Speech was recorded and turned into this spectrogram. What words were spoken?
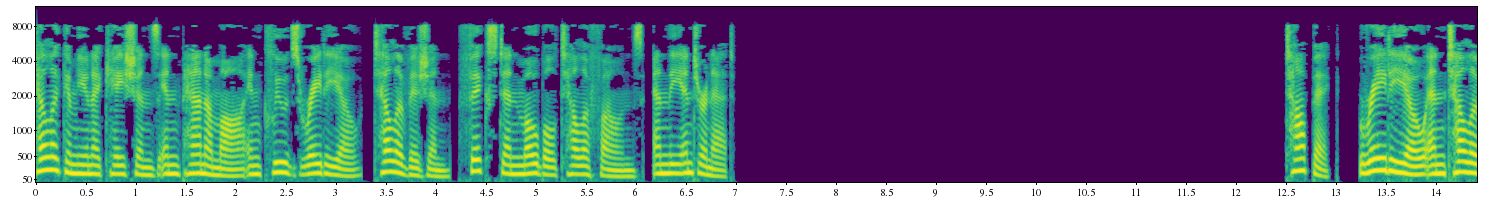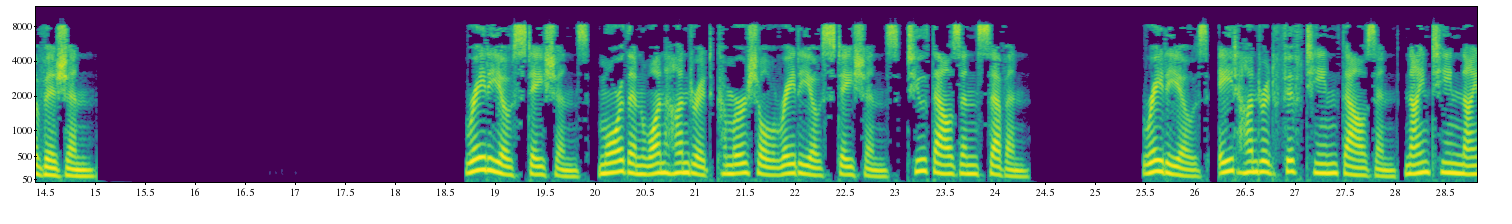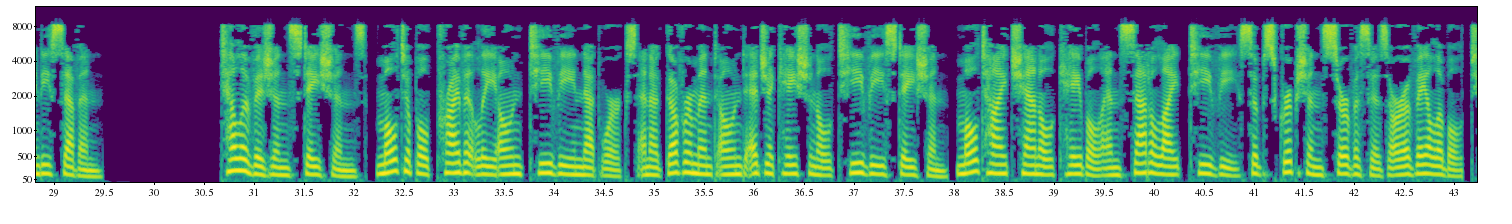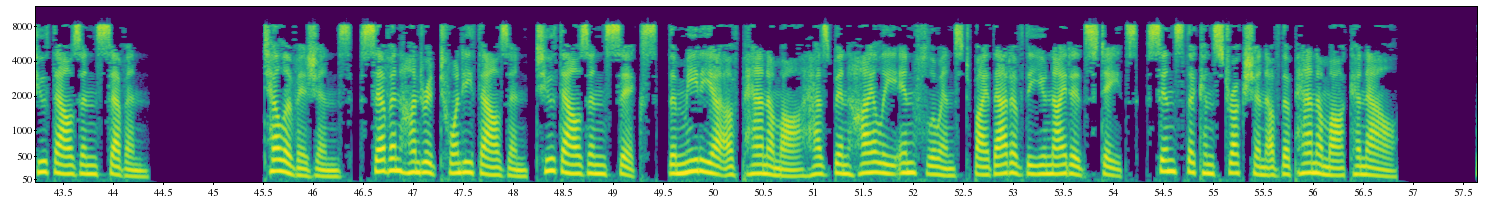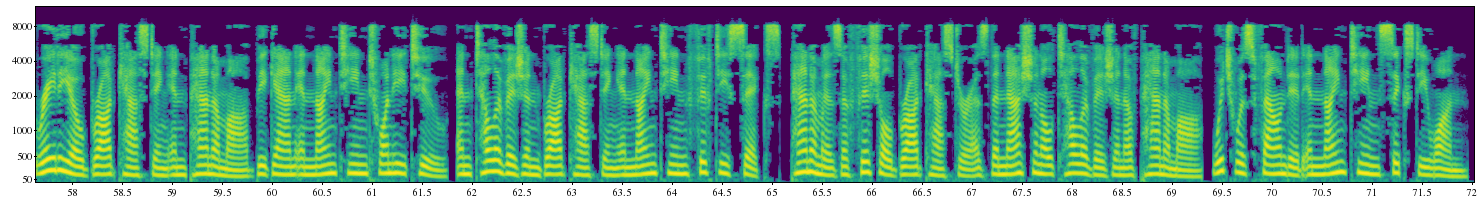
Telecommunications in Panama includes radio, television, fixed and mobile telephones, and the Internet. Radio and television Radio stations, more than 100 commercial radio stations 2007. Radios, 815,000 1997. Television stations, multiple privately owned TV networks and a government-owned educational TV station, multi-channel cable and satellite TV subscription services are available. 2007 televisions 720,000 2006 The media of Panama has been highly influenced by that of the United States since the construction of the Panama Canal Radio broadcasting in Panama began in 1922, and television broadcasting in 1956. Panama's official broadcaster is the National Television of Panama, which was founded in 1961.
